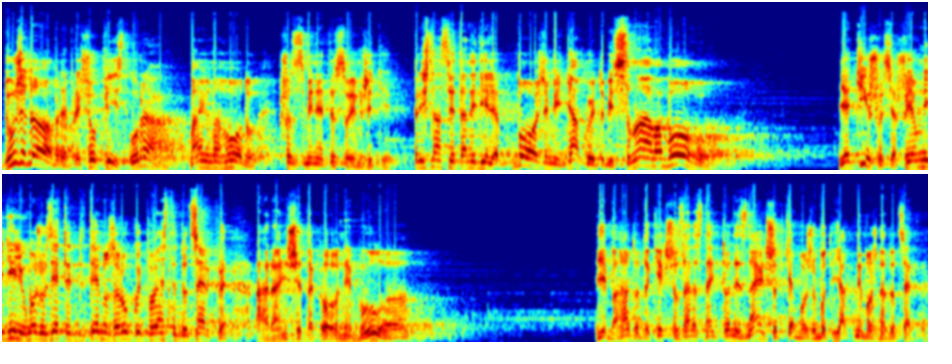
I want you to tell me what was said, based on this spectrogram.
Дуже добре, прийшов піст. Ура! Маю нагоду щось змінити в своєму житті. Прийшла свята неділя. Боже мій, дякую тобі, слава Богу! Я тішуся, що я в неділю можу взяти дитину за руку і повезти до церкви. А раніше такого не було. Є багато таких, що зараз навіть то не знають, що таке може бути. Як не можна до церкви?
